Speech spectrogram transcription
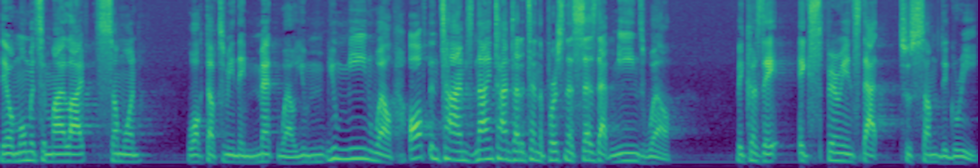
There were moments in my life, someone walked up to me and they meant well. You, you mean well. Oftentimes, nine times out of 10, the person that says that means well because they experience that to some degree,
